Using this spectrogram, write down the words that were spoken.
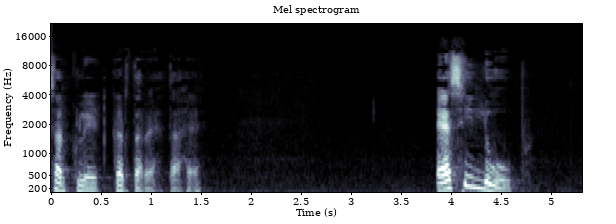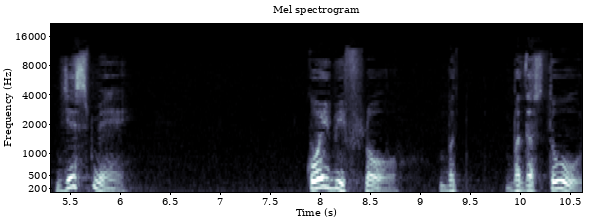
سرکولیٹ کرتا رہتا ہے ایسی لوپ جس میں کوئی بھی فلو بدستور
